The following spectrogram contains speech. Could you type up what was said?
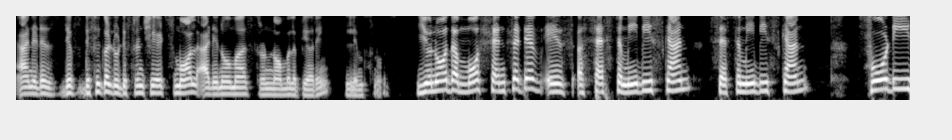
And it is dif difficult to differentiate small adenomas from normal appearing lymph nodes. You know the most sensitive is a Sestamibi scan. Sestamibi scan. 4D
